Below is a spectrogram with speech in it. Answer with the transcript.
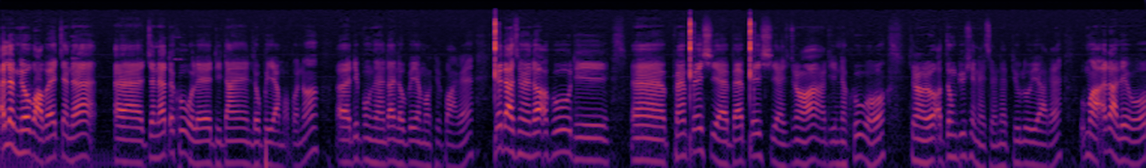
အဲ့လိုမျိုးပါပဲကျန်တဲ့အဲကျန်တဲ့တစ်ခုကိုလည်းဒီတိုင်းလုပ်ပေးရမှာပေါ့နော်အဲဒီပုံစံအတိုင်းလုပ်ပေးရမှာဖြစ်ပါတယ်ကဲဒါဆိုရင်တော့အခုဒီအဲ front page ရယ် back page ရယ်ကျွန်တော်ကဒီနှစ်ခုကိုကျွန်တော်တို့အသုံးပြုရှင်နေဆိုရင်လည်းပြုလို့ရတယ်ဥပမာအဲ့ဒါလေးကို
